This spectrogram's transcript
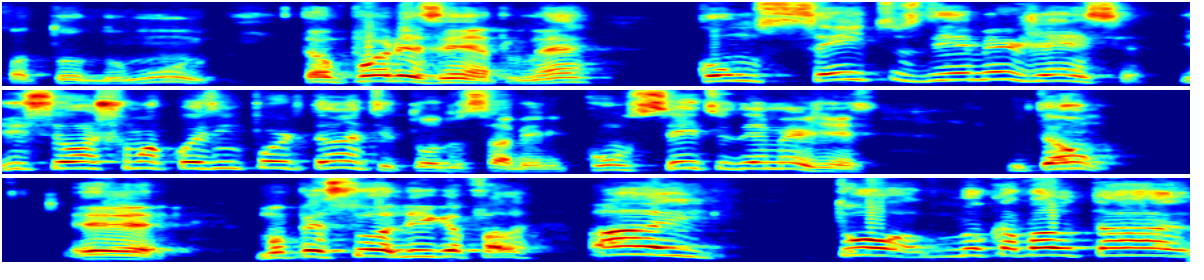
para todo mundo. Então, por exemplo, né, conceitos de emergência. Isso eu acho uma coisa importante todos saberem, conceitos de emergência. Então, é, uma pessoa liga e fala: "Ai, Tô, meu cavalo tá,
